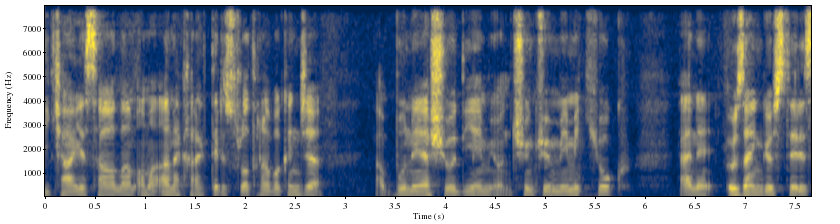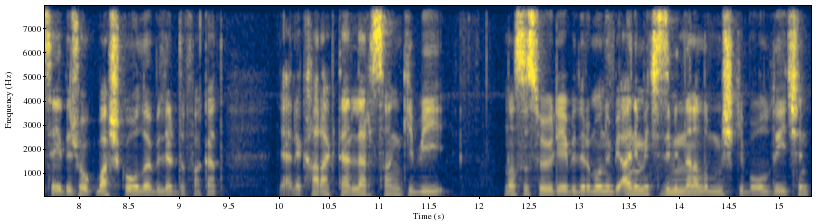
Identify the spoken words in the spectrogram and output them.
Hikaye sağlam ama ana karakteri suratına bakınca bu ne yaşıyor diyemiyorsun. Çünkü mimik yok. Yani özen gösterilseydi çok başka olabilirdi fakat yani karakterler sanki bir nasıl söyleyebilirim onu bir anime çiziminden alınmış gibi olduğu için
